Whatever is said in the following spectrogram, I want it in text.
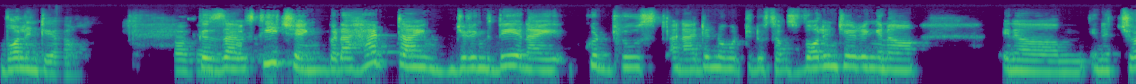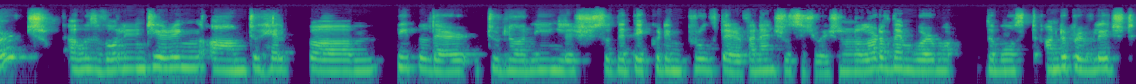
volunteer because okay. I was teaching, but I had time during the day and I could do, and I didn't know what to do. So I was volunteering in a in a in a church. I was volunteering um, to help um, people there to learn English so that they could improve their financial situation. A lot of them were the most underprivileged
